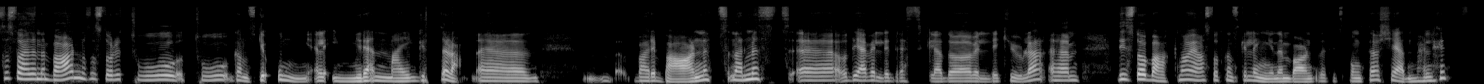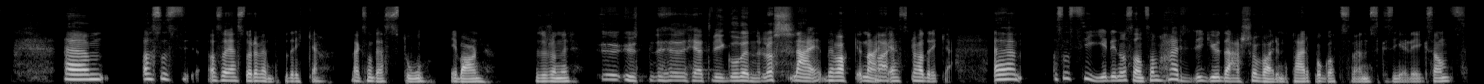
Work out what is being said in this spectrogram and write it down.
så står jeg i denne baren, og så står det to, to ganske unge, eller yngre enn meg, gutter, da. Eh, bare barnet, nærmest. Eh, og de er veldig dresskledde og veldig kule. Eh, de står bak meg, og jeg har stått ganske lenge i den baren på det tidspunktet, og kjeder meg litt. Em, og så, altså, jeg står og venter på drikke. Det er ikke sånn at jeg sto i baren, hvis du skjønner. Uten, het Viggo Venneløs. Nei, det var Nei, Nei. jeg skulle ha drikke. Eh, og så sier de noe sånt som 'herregud, det er så varmt her', på godt svensk, sier de, ikke sant?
